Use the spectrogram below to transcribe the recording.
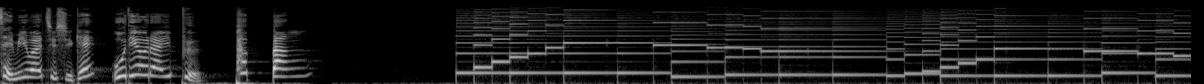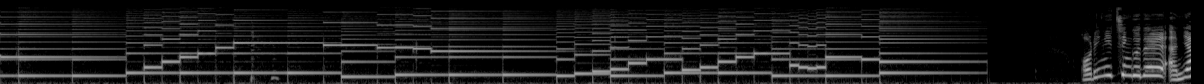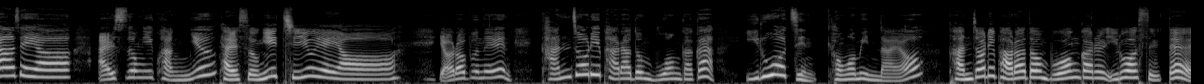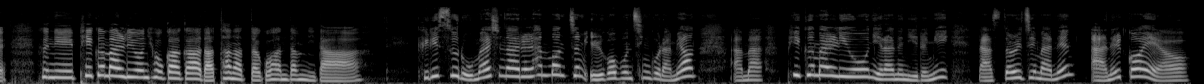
재미와 지식의 오디오 라이프. 팝빵 어린이 친구들 안녕하세요. 알송이 광유, 달송이 지유예요. 여러분은 간절히 바라던 무언가가 이루어진 경험이 있나요? 간절히 바라던 무언가를 이루었을 때 흔히 피그말리온 효과가 나타났다고 한답니다. 그리스 로마 신화를 한 번쯤 읽어본 친구라면 아마 피그말리온이라는 이름이 낯설지만은 않을 거예요.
